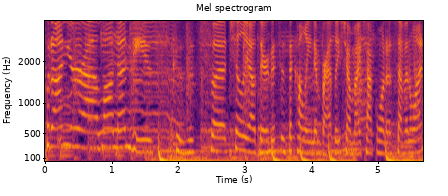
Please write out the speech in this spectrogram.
Put on your uh, long undies because it's uh, chilly out there. This is the Colleen and Bradley Show, My Talk 1071.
